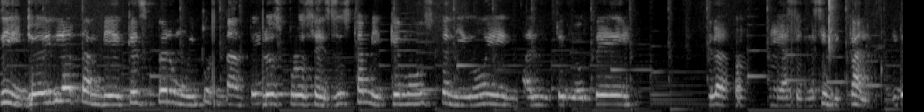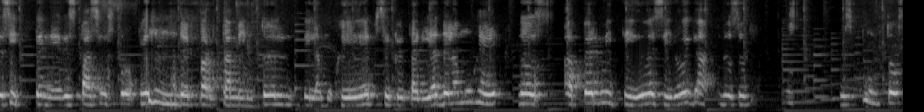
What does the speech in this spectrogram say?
Sí, yo diría también que es pero muy importante los procesos también que hemos tenido en, al interior de, las organizaciones sindicales, es decir, tener espacios propios, departamento de, de la mujer, secretarías de la mujer, nos ha permitido decir, oiga, nosotros los puntos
